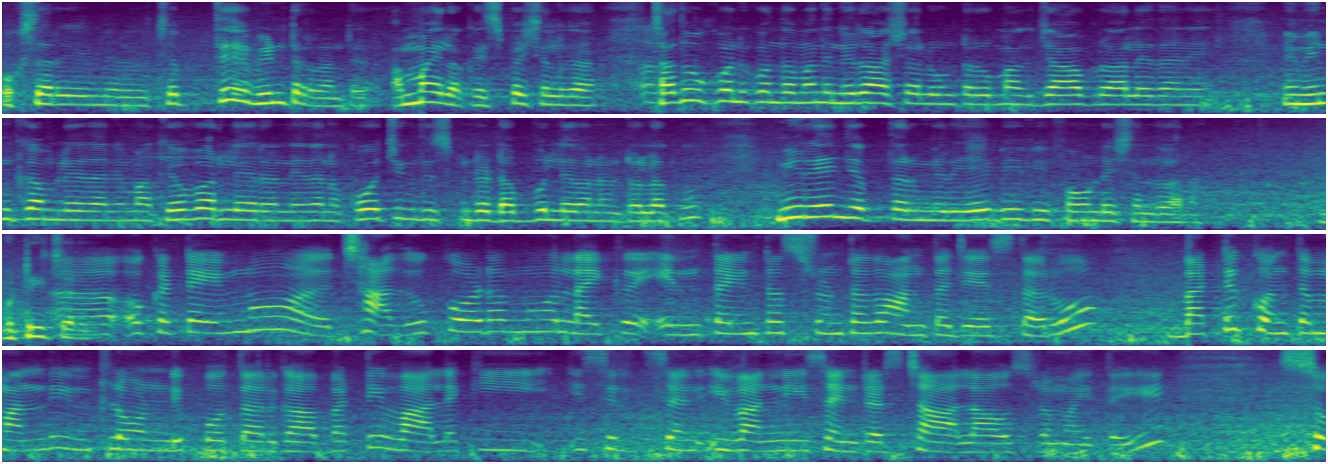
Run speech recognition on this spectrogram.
ఒకసారి మీరు చెప్తే వింటారు అంటే అమ్మాయిలకు ఎస్పెషల్గా చదువుకొని కొంతమంది నిరాశలు ఉంటారు మాకు జాబ్ రాలేదని మేము ఇన్కమ్ లేదని మాకు ఎవరు లేరని ఏదైనా కోచింగ్ తీసుకుంటే డబ్బులు లేవని వాళ్ళకు మీరేం చెప్తారు మీరు ఏబీవీ ఫౌండేషన్ ద్వారా? టీచర్ ఒకటేమో చదువుకోవడము లైక్ ఎంత ఇంట్రెస్ట్ ఉంటుందో అంత చేస్తారు. బట్ కొంతమంది ఇంట్లో ఉండిపోతారు కాబట్టి వాళ్ళకి ఈ సిల్క్ సెన్ ఇవన్నీ సెంటర్స్ చాలా అవసరం అవుతాయి సో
